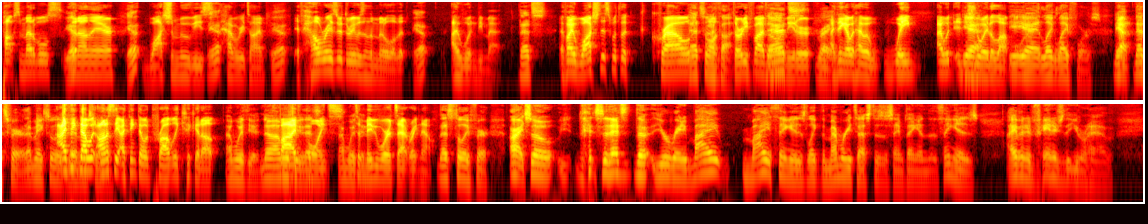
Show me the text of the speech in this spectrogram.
pop some edibles, Yep. get on there, yep watch some movies, Yep. have a great time. yep If Hellraiser three was in the middle of it, yep I wouldn't be mad. that's If I watched this with a crowd That's what I thought. 35 That's- millimeter, right. I think I would have a way. I would enjoy yeah, it a lot more. yeah like Life Force yeah, Yeah. that's fair that makes I think that would honestly. I think that would probably kick it up I'm with you no I'm five with you. Points I'm with to you. maybe where it's at right now. That's totally fair. All right, so so that's the your rating. My my thing is like the memory test is the same thing, and the thing is, I have an advantage that you don't have,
